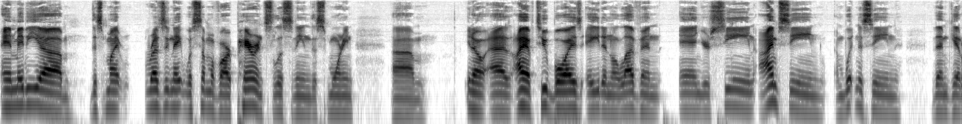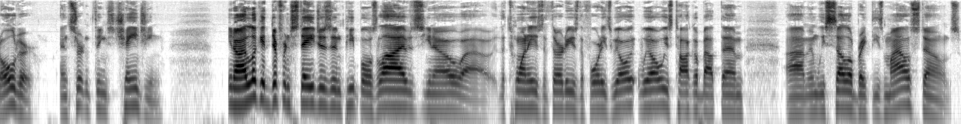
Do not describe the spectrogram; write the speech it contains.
and maybe um, this might resonate with some of our parents listening this morning. Um, you know, as I have two boys, eight and eleven, and you're seeing, I'm seeing, I'm witnessing them get older and certain things changing. You know, I look at different stages in people's lives. You know, uh, the 20s, the 30s, the 40s. We all, we always talk about them, um, and we celebrate these milestones.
